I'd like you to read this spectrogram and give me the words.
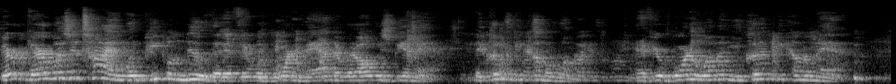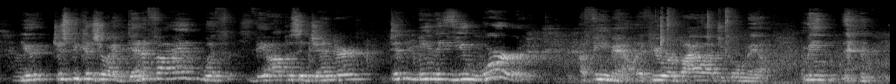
there, there was a time when people knew that if they were born a man, there would always be a man. They couldn't become a woman. And if you were born a woman, you couldn't become a man. You, just because you identify with the opposite gender didn't mean that you were a female if you were a biological male. I mean,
